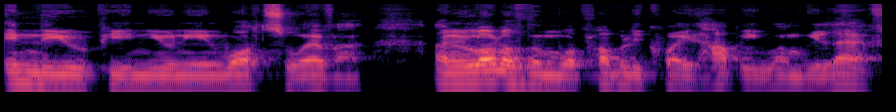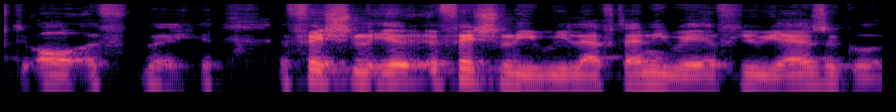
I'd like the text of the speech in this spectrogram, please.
in the European Union whatsoever, and a lot of them were probably quite happy when we left, or officially officially we left anyway a few years ago,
